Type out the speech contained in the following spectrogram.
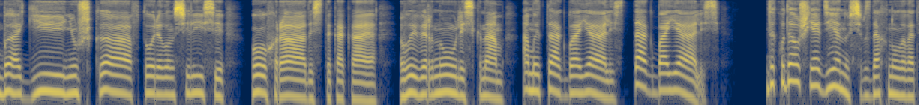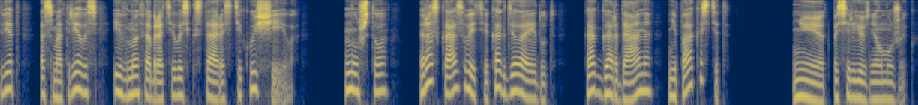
«Богинюшка!» — вторил он Селиси. «Ох, радость-то какая! Вы вернулись к нам, а мы так боялись, так боялись!» «Да куда уж я денусь?» — вздохнула в ответ, осмотрелась и вновь обратилась к старости Кущеева. «Ну что, рассказывайте, как дела идут? Как Гордана? Не пакостит?» «Нет», — посерьезнел мужик.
